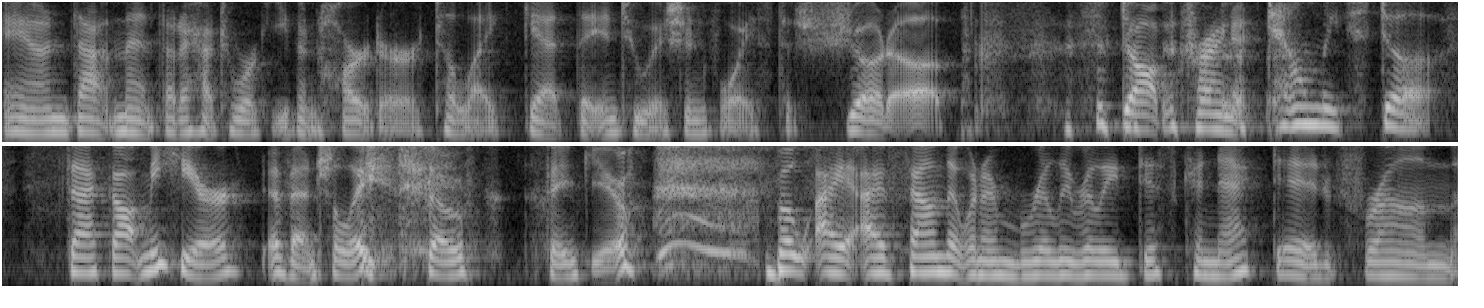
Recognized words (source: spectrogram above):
And that meant that I had to work even harder to like get the intuition voice to shut up, stop trying to tell me stuff. That got me here eventually. So Thank you. But I, I've found that when I'm really, really disconnected from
